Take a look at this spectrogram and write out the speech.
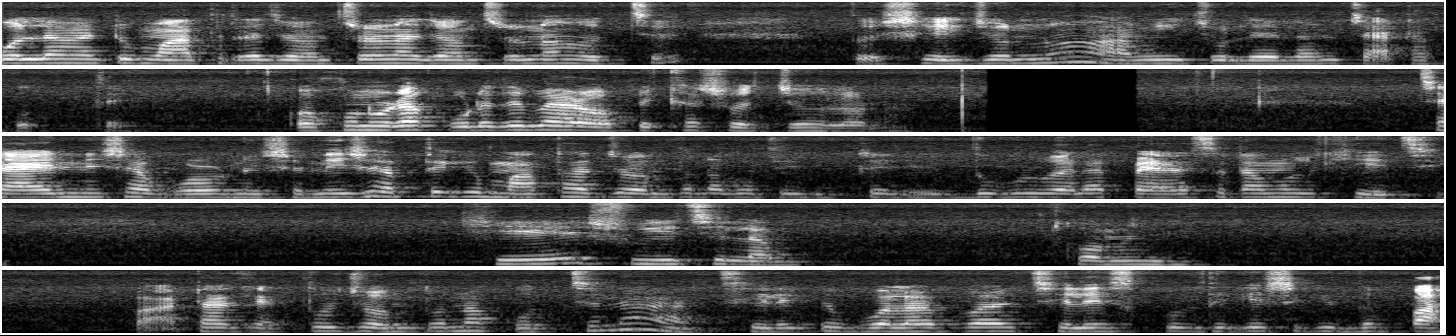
বললাম একটু মাথাটা যন্ত্রণা যন্ত্রণা হচ্ছে। তো সেই জন্য আমি চলে এলাম চাটা করতে। কখন ওরা করে দেবে আর অপেক্ষা সহ্য হলো না। চায়ের নেশা, বড় নেশা। নেশার থেকে মাথার যন্ত্রণা করছে দুপুরবেলা প্যারাসিটামল খেয়েছি। খেয়ে শুয়েছিলাম, কমেনি। পাটা এত যন্ত্রণা করছে না, ছেলেকে বলার পর ছেলে স্কুল থেকে এসে কিন্তু পা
